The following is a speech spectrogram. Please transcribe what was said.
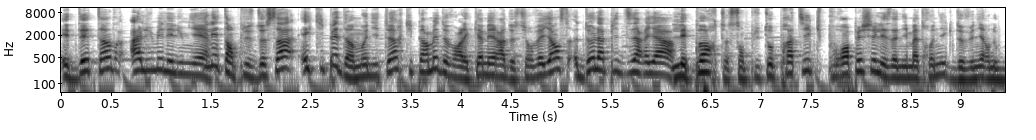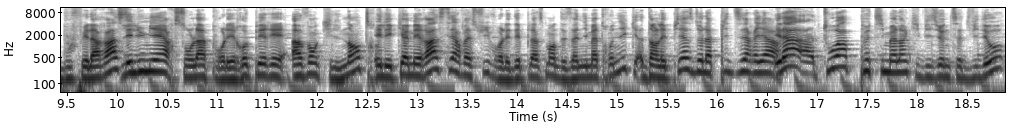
et d'éteindre, allumer les lumières. Il est en plus de ça équipé d'un moniteur qui permet de voir les caméras de surveillance de la pizzeria. Les portes sont plutôt pratiques pour empêcher les animatroniques de venir nous bouffer la race. Les lumières sont là pour les repérer avant qu'ils n'entrent et les caméras servent à suivre les déplacements des animatroniques dans les pièces de la pizzeria. Et là, toi, petit malin qui visionne cette vidéo,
